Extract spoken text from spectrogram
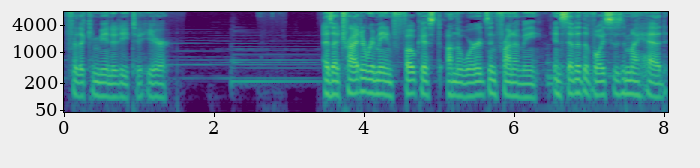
for the community to hear. As I try to remain focused on the words in front of me instead of the voices in my head,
